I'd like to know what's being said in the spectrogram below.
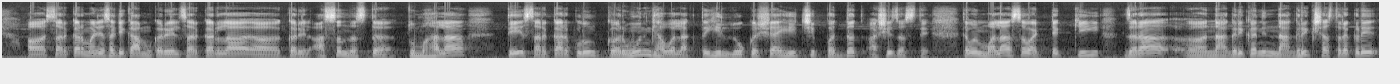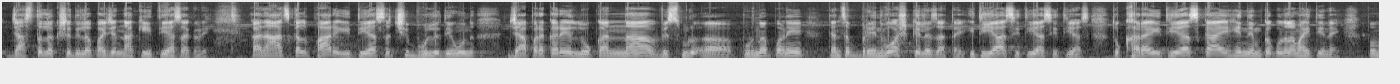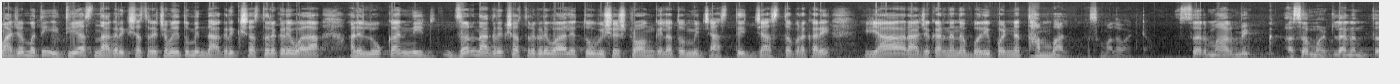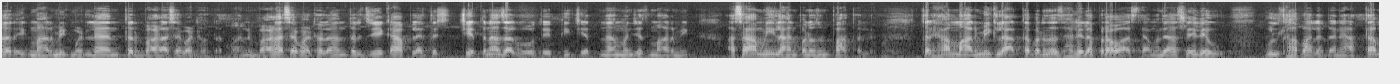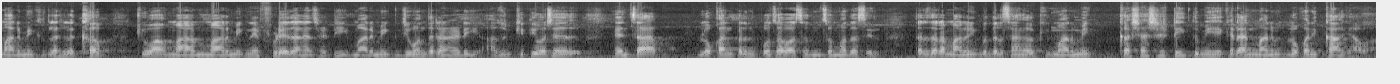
सरकार माझ्यासाठी काम करेल सरकारला करेल असं नसतं. तुम्हाला ते सरकारकडून करवून घ्यावं लागतं ही लोकशाहीची पद्धत अशीच असते. त्यामुळे मला असं वाटतं की जरा नागरिकांनी नागरिकशास्त्राकडे जास्त लक्ष दिलं पाहिजे ना की इतिहासाकडे. कारण आजकाल फार इतिहासाची भूल देऊन ज्या प्रकारे लोकांना विस्मृ पूर्णपणे त्यांचं ब्रेनवॉश केलं जातं आहे इतिहास इतिहास इतिहास. तो खरा इतिहास काय हे नेमकं कोणाला माहिती नाही. पण माझ्या मते इतिहास नागरिकशास्त्र याच्यामध्ये तुम्ही नागरिकशास्त्राकडे वळा आणि लोकांनी जर नागरिकशास्त्राकडे वळाले तो विषय स्ट्रॉंग केला तो मी जास्त जास्तीत जास्त प्रकारे या राजकारण्यांना बळी पडणं थांबाल असं मला वाटतं. सर मार्मिक असं म्हटल्यानंतर एक मार्मिक म्हटल्यानंतर बाळासाहेब आठवतात. आणि बाळासाहेब आठवल्यानंतर जे काय आपल्यात चेतना जागू होते ती चेतना म्हणजेच मार्मिक. असं आम्ही लहानपणापासून पाहत आलो तर ह्या मार्मिकला आत्तापर्यंत झालेला प्रवास त्यामध्ये असलेले उ- उलथापालत आणि आत्ता मार्मिकला असलेलं खप किंवा मार मार्मिकने पुढे जाण्यासाठी मार्मिक जिवंत राहण्यासाठी अजून किती वर्ष यांचा लोकांपर्यंत पोचावं असं तुमचं मत असेल तर जरा मार्मिकबद्दल सांगा की मार्मिक कशासाठी तुम्ही हे केलं आणि मार्मिक लोकांनी का घ्यावा?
